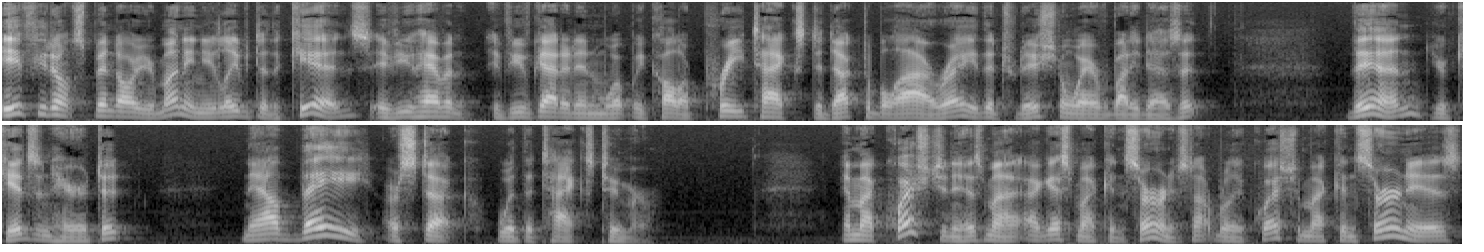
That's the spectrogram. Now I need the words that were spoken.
if you don't spend all your money and you leave it to the kids, if you haven't, if you've got it in what we call a pre-tax deductible IRA, the traditional way everybody does it, then your kids inherit it. Now they are stuck with the tax tumor. And my question is, my I guess my concern, it's not really a question, my concern is,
